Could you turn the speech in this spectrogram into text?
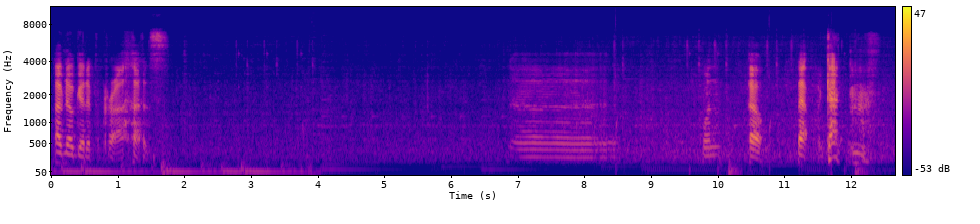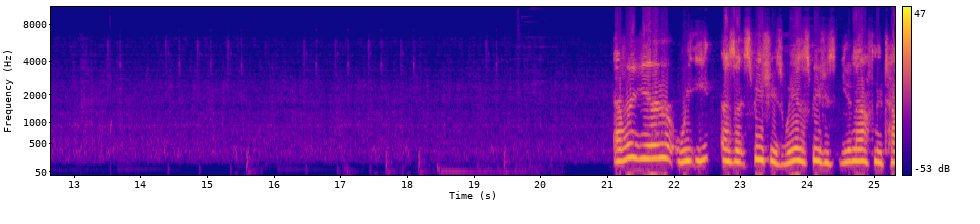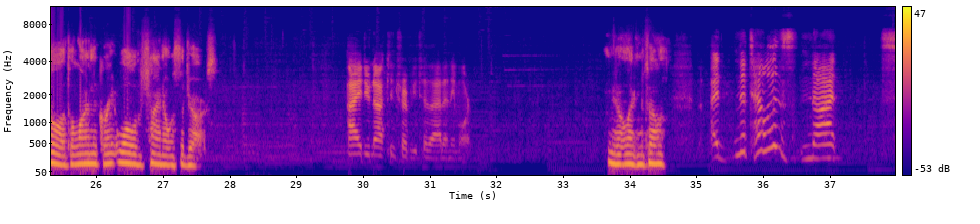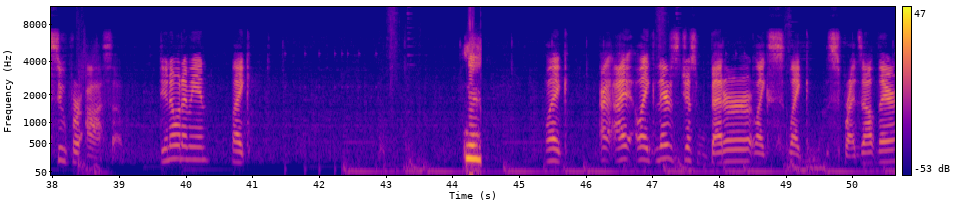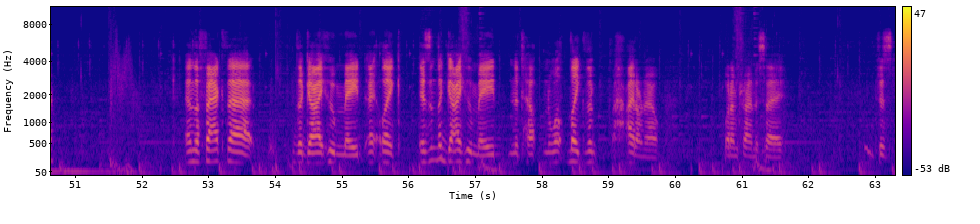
I'm no good at Picross. Uh, one, oh, that one. God. mm. Every year, we eat as a species. We as a species eat enough Nutella to line the Great Wall of China with the jars. I do not contribute to that anymore. You don't like Nutella? I, Nutella's not super awesome. Do you know what I mean? Like, Yeah. like, I, I like. There's just better like s- like spreads out there, and the fact that the guy who made eh, like isn't the guy who made Nutella well like the I don't know what I'm trying to say. Just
